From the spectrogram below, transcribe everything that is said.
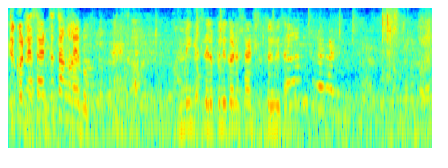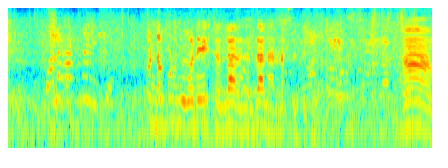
तिकडच्या साईडचं चांगलं आहे बघ. मी घेतलेलं पलीकडे साईडचं चवीत आहे. पंढरपूरकडे एक्स्ट्रा जाणार जाणार लागतं तिकडे हां.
